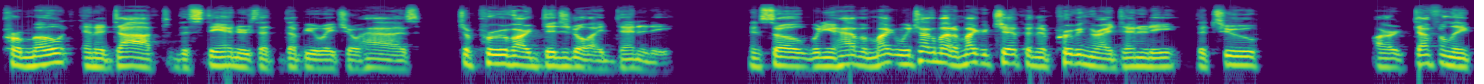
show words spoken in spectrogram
promote and adopt the standards that WHO has to prove our digital identity. And so when you have a when we talk about a microchip and improving your identity, the two are definitely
